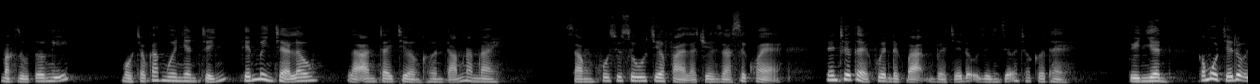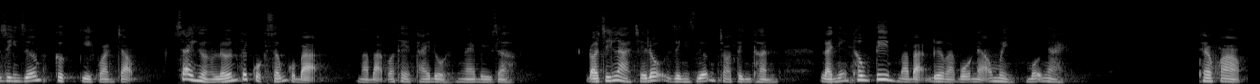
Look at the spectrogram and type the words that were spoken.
Mặc dù tôi nghĩ một trong các nguyên nhân chính khiến mình trẻ lâu là ăn chay trường hơn 8 năm nay. Song Fususu chưa phải là chuyên gia sức khỏe nên chưa thể khuyên được bạn về chế độ dinh dưỡng cho cơ thể. Tuy nhiên, có một chế độ dinh dưỡng cực kỳ quan trọng sẽ ảnh hưởng lớn tới cuộc sống của bạn mà bạn có thể thay đổi ngay bây giờ. Đó chính là chế độ dinh dưỡng cho tinh thần, là những thông tin mà bạn đưa vào bộ não mình mỗi ngày. Theo khoa học,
